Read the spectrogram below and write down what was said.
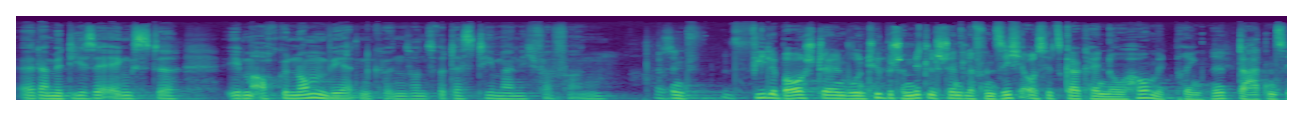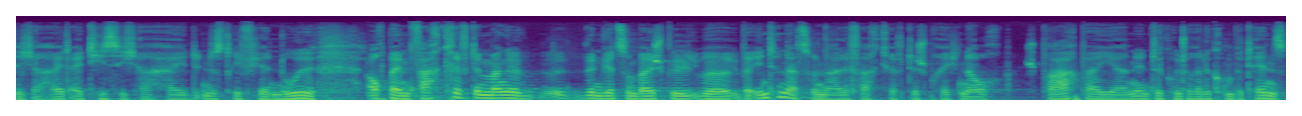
äh, damit diese Ängste eben auch genommen werden können, sonst wird das Thema nicht verfangen. Das sind viele Baustellen, wo ein typischer Mittelständler von sich aus jetzt gar kein Know-how mitbringt. Ne? Datensicherheit, IT-Sicherheit, Industrie 4.0. Auch beim Fachkräftemangel, äh, wenn wir zum Beispiel über, über internationale Fachkräfte sprechen, auch Sprachbarrieren, interkulturelle Kompetenz.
